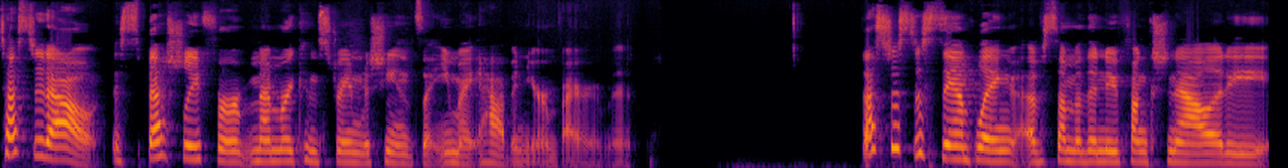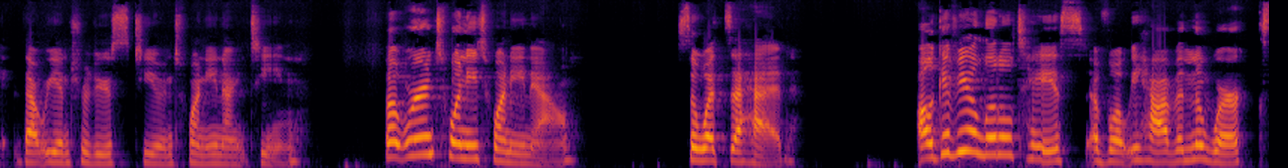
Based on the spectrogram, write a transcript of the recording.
Test it out, especially for memory constrained machines that you might have in your environment. That's just a sampling of some of the new functionality that we introduced to you in 2019. But we're in 2020 now. So what's ahead? I'll give you a little taste of what we have in the works,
